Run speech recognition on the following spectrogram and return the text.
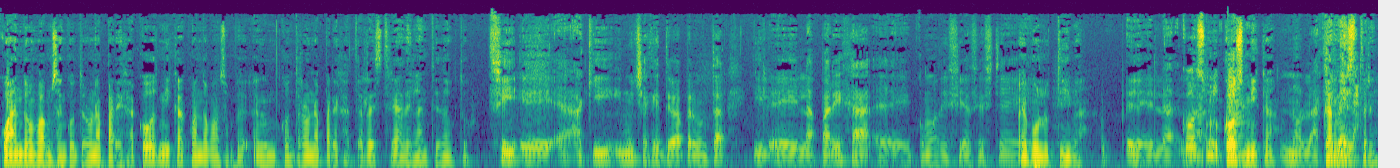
cuándo vamos a encontrar una pareja cósmica, cuándo vamos a encontrar una pareja terrestre. Adelante, doctor. Sí, eh, aquí mucha gente va a preguntar, y eh, la pareja, eh, como decías, este evolutiva, la, cósmica, no la terrestre,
